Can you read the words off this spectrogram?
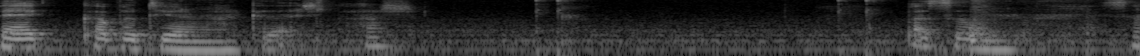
Ve kapatıyorum arkadaşlar. Basalım. Neyse.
